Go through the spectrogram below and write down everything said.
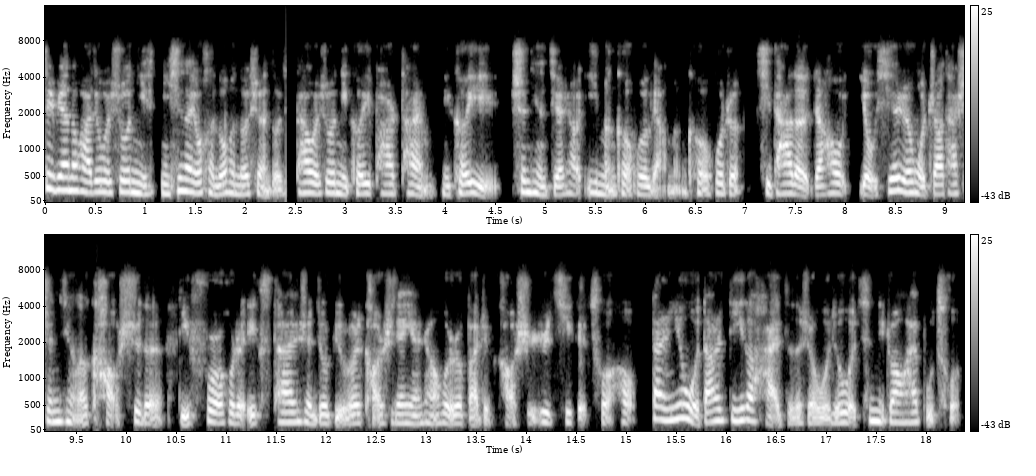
这边的话就会说你你现在有很多很多选择，他会说你可以 part time，你可以申请减少一门课或者两门课或者其他的。然后有些人我知道他申请了考试的 defer 或者 extension，就比如说考试时间延长，或者说把这个考试日期给错后。但是因为我当时第一个孩子的时候，我觉得我身体状况还不错。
